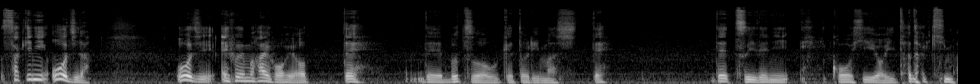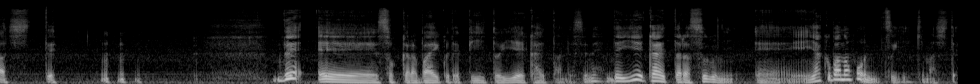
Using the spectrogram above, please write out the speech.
先に王子だ。王子 FM 配布を寄ってで物を受け取りましてでついでにコーヒーをいただきまして。で、えー、そこからバイクでピーと家へ帰ったんですよね。で家帰ったらすぐに、えー、役場の方に次行きまして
